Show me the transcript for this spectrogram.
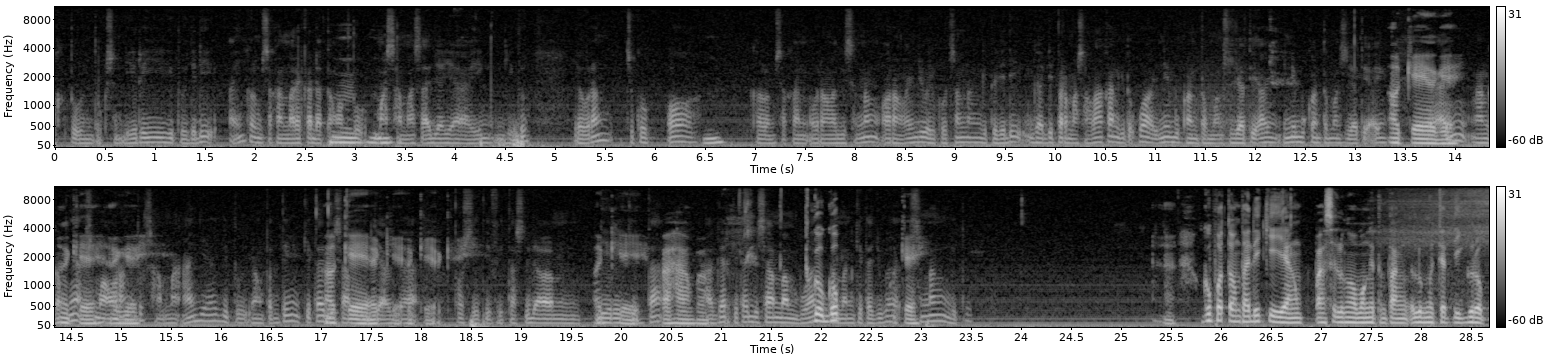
waktu untuk sendiri gitu jadi aing kalau misalkan mereka datang waktu Hmm. masa-masa aja ya aing gitu ya orang cukup oh Hmm. Kalau misalkan orang lagi senang orang lain juga ikut senang gitu jadi nggak dipermasalahkan gitu wah ini bukan teman sejati aing ini bukan teman sejati aing Oke ya oke. aing nganggapnya Oke, semua orang oke. itu sama aja gitu yang penting kita bisa oke menjaga oke oke. positivitas di dalam diri Oke, kita paham paham. agar kita bisa membuat Gua- gua- teman kita juga oke. senang gitu Gue potong tadi Ki yang pas lu ngomongin tentang lu ngechat di grup.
